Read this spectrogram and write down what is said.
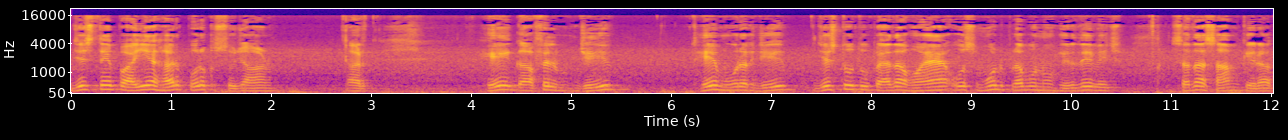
ਜਿਸ ਤੇ ਪਾਈਏ ਹਰ ਪੁਰਖ ਸੁਜਾਨ ਅਰਥ हे ਗਾਫਿਲ ਜੀਵ हे ਮੂਰਖ ਜੀਵ ਜਿਸ ਤੋਂ ਤੂੰ ਪੈਦਾ ਹੋਇਆ ਉਸ ਮੁੱਢ ਪ੍ਰਭੂ ਨੂੰ ਹਿਰਦੇ ਵਿੱਚ ਸਦਾ ਸਾਮ ਕੇ ਰੱਖ।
